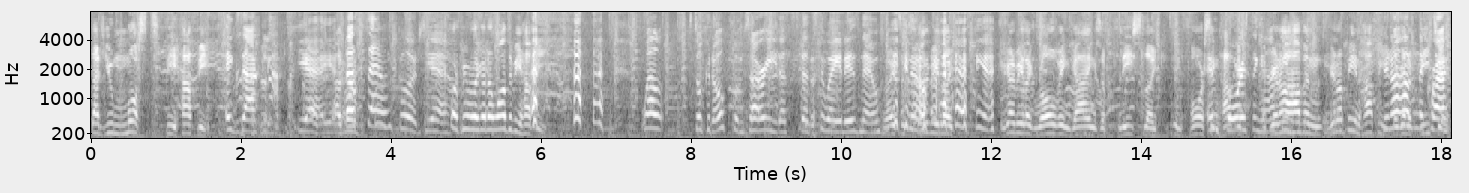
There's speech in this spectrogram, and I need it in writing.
that you must be happy. Exactly. Yeah, yeah. That sounds good. Yeah. What if people are going to want to be happy? Well, suck it up. I'm sorry. That's that's the way it is now. Right, so you it's know? gotta be like yeah. you're gonna be like roving gangs of police, like enforcing. Enforcing happy. If you're not having, if you're not being happy, You're not having gonna the beat crack.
